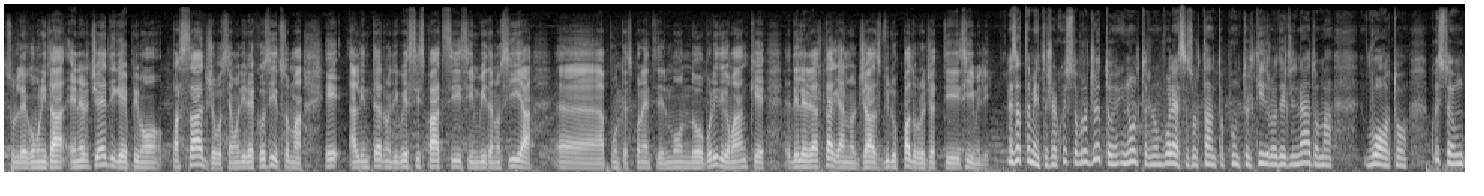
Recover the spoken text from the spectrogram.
sulle comunità energetiche, il primo passaggio possiamo dire così, insomma, e all'interno di questi spazi si invitano sia eh, esponenti del mondo politico ma anche delle realtà che hanno già sviluppato progetti simili. Esattamente, cioè questo progetto inoltre non vuole essere soltanto il titolo declinato ma vuoto, questo è un,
